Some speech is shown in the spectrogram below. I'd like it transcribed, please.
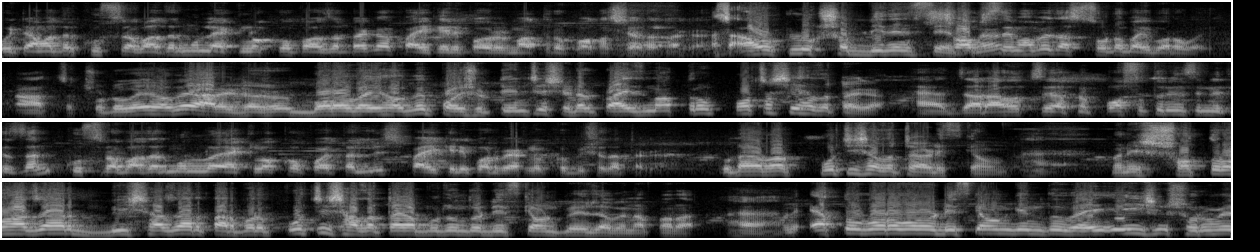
ওইটা আমাদের খুচরা বাজার মূল্য এক লক্ষ পাঁচ হাজার টাকা পাইকারি মাত্র পঁচাশি হাজার টাকা। আচ্ছা আউটলুক সব ডিজাইন সেম সব সেম হবে যার ছোট ভাই বড় ভাই। আচ্ছা ছোট ভাই হবে আর এটা বড় ভাই হবে পঁয়ষট্টি ইঞ্চি সেটার প্রাইস মাত্র পঁচাশি হাজার টাকা। হ্যাঁ যারা হচ্ছে আপনার পঁচাত্তর ইঞ্চি নিতে চান খুচরা বাজার মূল্য এক লক্ষ পঁয়তাল্লিশ পাইকারি পড়বে এক লক্ষ বিশ হাজার টাকা। ওটা আবার পঁচিশ হাজার টাকা ডিসকাউন্ট হ্যাঁ। মানে সতেরো হাজার বিশ হাজার তারপরে পঁচিশ হাজার টাকা পর্যন্ত ডিসকাউন্ট পেয়ে যাবেন আপনারা। হ্যাঁ। মানে এত বড় বড় ডিসকাউন্ট কিন্তু ভাই এই শোরুমে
